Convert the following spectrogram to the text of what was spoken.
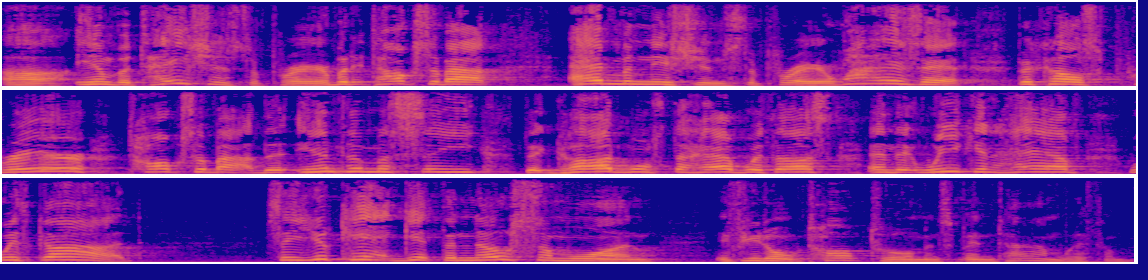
uh, invitations to prayer, but it talks about admonitions to prayer. Why is that? Because prayer talks about the intimacy that God wants to have with us and that we can have with God. See, you can't get to know someone if you don't talk to them and spend time with them.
